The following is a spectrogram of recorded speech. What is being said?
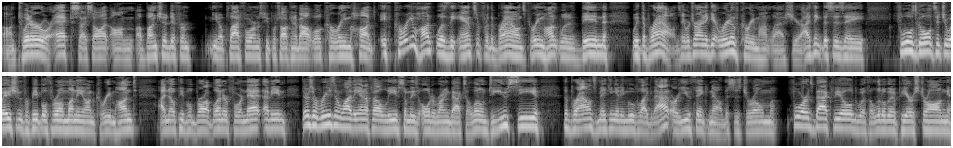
on Twitter or X. I saw it on a bunch of different you know platforms. People talking about well, Kareem Hunt. If Kareem Hunt was the answer for the Browns, Kareem Hunt would have been with the Browns. They were trying to get rid of Kareem Hunt last year. I think this is a fool's gold situation for people throwing money on Kareem Hunt. I know people brought up Leonard Fournette. I mean, there's a reason why the NFL leaves some of these older running backs alone. Do you see the Browns making any move like that, or you think no, this is Jerome Ford's backfield with a little bit of Pierre Strong,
